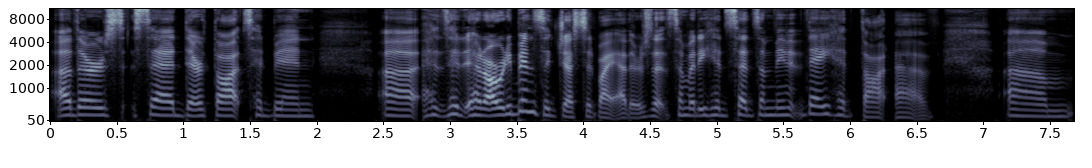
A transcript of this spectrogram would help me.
Others said their thoughts had been, uh, had, had already been suggested by others, that somebody had said something that they had thought of. Um,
